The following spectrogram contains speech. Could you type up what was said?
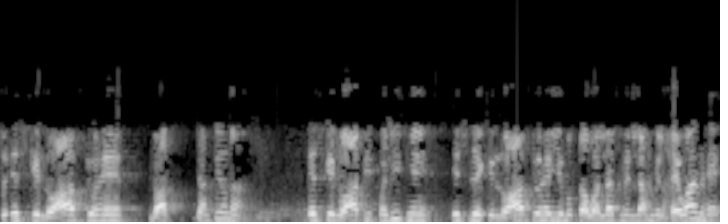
تو اس کے لعاب جو ہے لعاب جانتے ہو نا؟ اس کے لعاب بھی پلیت ہیں، اس لیے کہ لعاب جو ہے، یہ متولد میں لحم الحیوان ہے۔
